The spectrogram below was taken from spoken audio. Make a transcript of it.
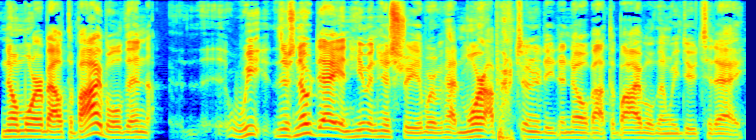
know more about the Bible, then we there's no day in human history where we've had more opportunity to know about the Bible than we do today.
